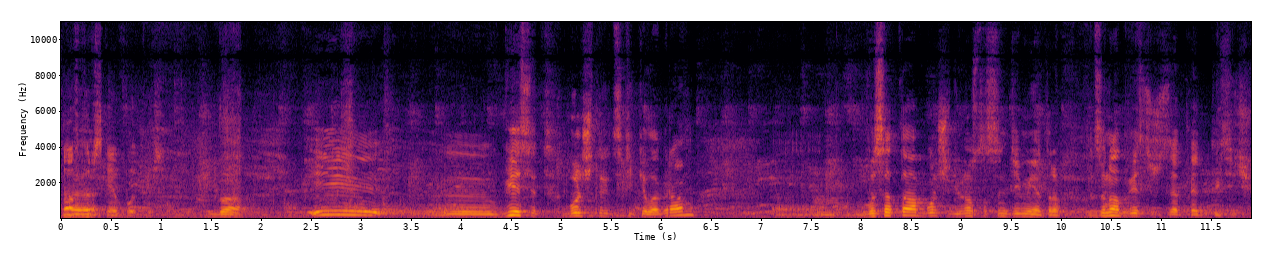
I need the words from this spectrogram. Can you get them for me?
Авторская подпись. Да. И э, весит больше 30 килограмм. Э, Высота больше 90 сантиметров. Цена 265 тысяч.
